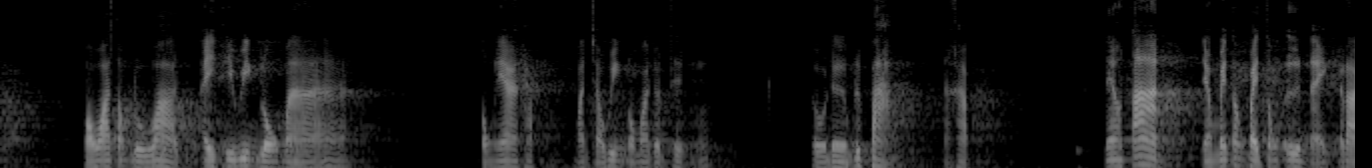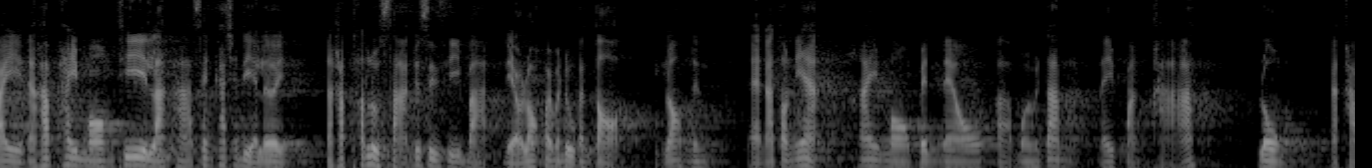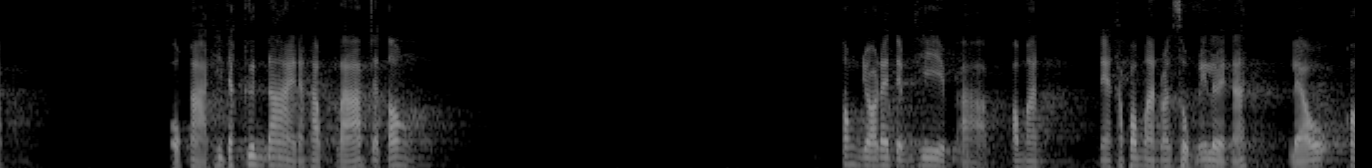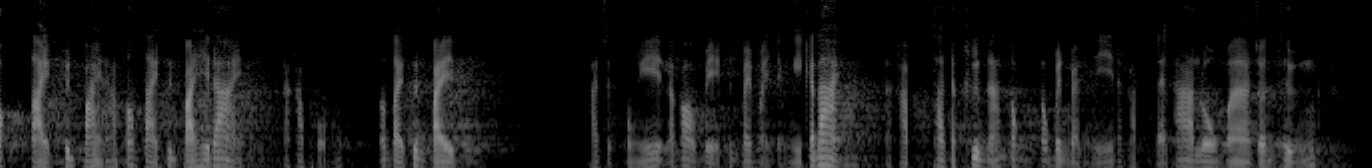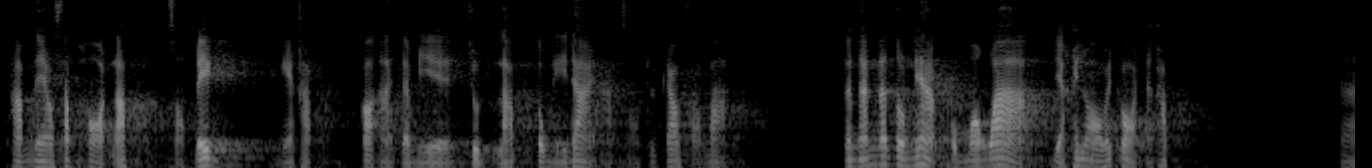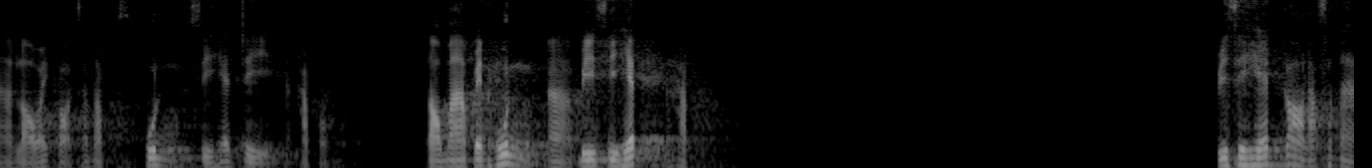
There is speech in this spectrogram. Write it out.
เพราะว่าต้องดูว่าไอ้ที่วิ่งลงมา ตรงนี้ครับ มันจะวิ่งลงมาจนถึงโลเดิมหรือเปล่านะครับ แนวต้านยังไม่ต้องไปตรงอื่นไหนไกลนะครับ ให้มองที่ราคาเส้นค่าเฉลี่ยเลย นะครับถ้าหลุด 3.44 บาท เดี๋ยวเราค่อยมาดูกันต่ออีกรอบนึง แต่ณตอนนี้ให้มองเป็นแนวโมเมนตัมในฝั่งขาลงนะครับ โอกาสที่จะขึ้นได้นะครับ กราฟจะต้อง ต้องย่อได้เต็มที่ประมาณเนี่ยครับประมาณวันศุกร์นี่เลยนะ แล้วก็ไต่ขึ้นไปนะครับ ต้องไต่ขึ้นไปให้ได้นะครับผมต้องไต่ขึ้นไป อาจจะตรงนี้แล้วก็เบรกขึ้นไปใหม่อย่างนี้ก็ได้นะครับ ถ้าจะขึ้นนะต้องต้องเป็นแบบนี้นะครับ แต่ถ้าลงมาจนถึงทำแนวซัพพอร์ตรับ 2 เด้งอย่างเงี้ยครับ ก็อาจจะมีจุดรับตรงนี้ได้นะครับ 2.92 บาท ดังนั้นนะตรงเนี้ยผมมองว่าอยากให้รอไว้ก่อนนะครับนะรอไว้ก่อนสำหรับหุ้น CHG นะครับผม ต่อมาเป็นหุ้น BCH นะครับ BCH ก็ลักษณะ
